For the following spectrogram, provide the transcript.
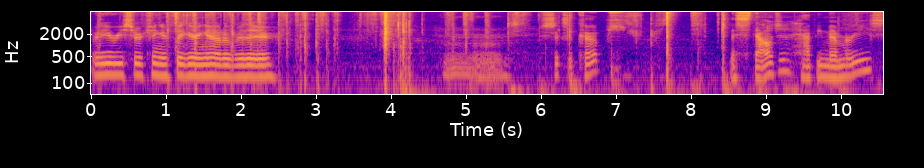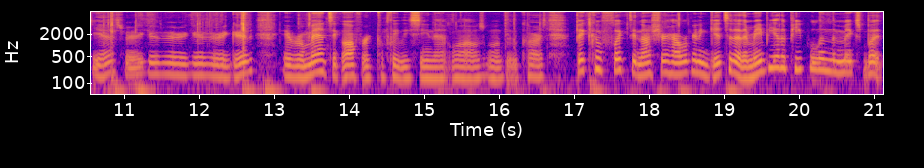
What are you researching and figuring out over there? Hmm, six of Cups. Nostalgia, happy memories. Yes, very good, very good, very good. A romantic offer. Completely seen that while I was going through the cards. Bit conflicted, not sure how we're going to get to that. There may be other people in the mix, but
